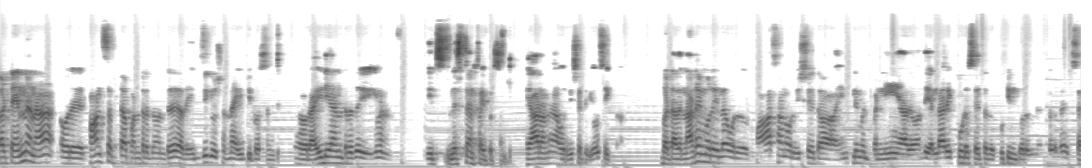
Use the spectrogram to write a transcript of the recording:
பட் என்னன்னா ஒரு கான்செப்டா பண்றது வந்து அது எக்ஸிகியூஷன் தான் எயிட்டி பர்சன்ட் ஒரு ஐடியான்றது even it's less than five percent யார் வேணா ஒரு விஷயத்த யோசிக்கலாம். பட் அது நடைமுறையில ஒரு மாசான ஒரு விஷயத்த இம்ப்ளிமெண்ட் பண்ணி அதை வந்து எல்லாரையும் கூட சேர்த்து அதை கூட்டின்னு போறதுன்றது இட்ஸ்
